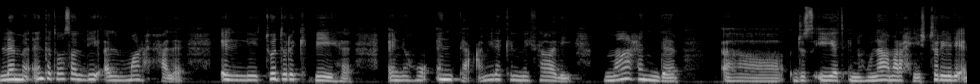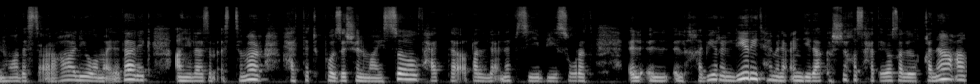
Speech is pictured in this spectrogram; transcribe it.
لما أنت توصل للمرحلة اللي تدرك بيها إنه أنت عميلك المثالي ما عنده جزئية إنه لا ما راح يشتري لأنه هذا السعر غالي وما إلى ذلك. أنا لازم أستمر حتى to position myself حتى أطلع نفسي بصورة الخبير اللي يريدها من عندي ذاك الشخص حتى يوصل للقناعة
